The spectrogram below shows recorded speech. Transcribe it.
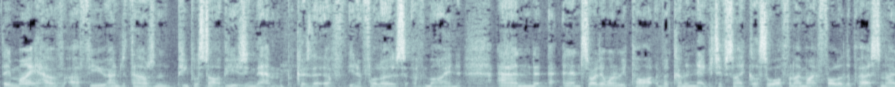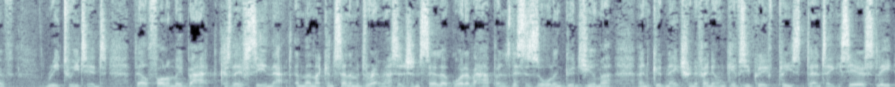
they might have a few hundred thousand people start abusing them because they're of, you know followers of mine, and and so I don't want to be part of a kind of negative cycle. So often I might follow the person I've retweeted, they'll follow me back because they've seen that, and then I can send them a direct message and say, look, whatever happens, this is all in good humour and good nature, and if anyone gives you grief, please don't take it seriously,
